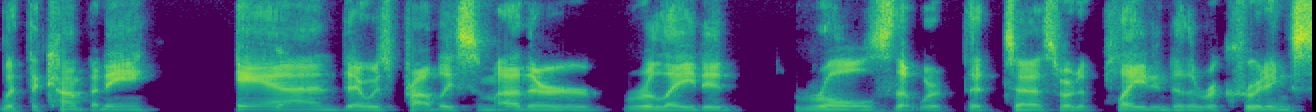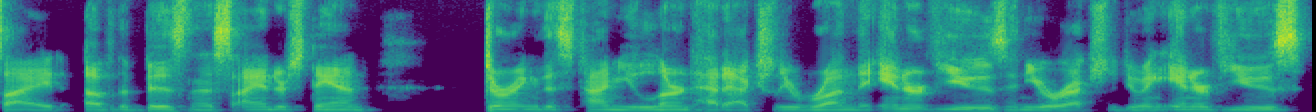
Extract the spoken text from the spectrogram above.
with the company, and yeah. there was probably some other related roles that were that uh, sort of played into the recruiting side of the business. I understand during this time you learned how to actually run the interviews, and you were actually doing interviews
